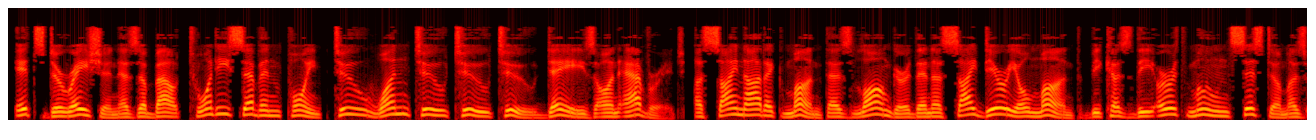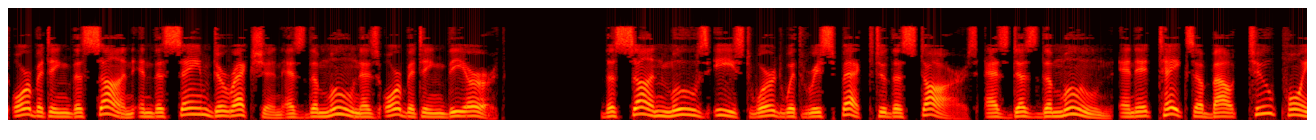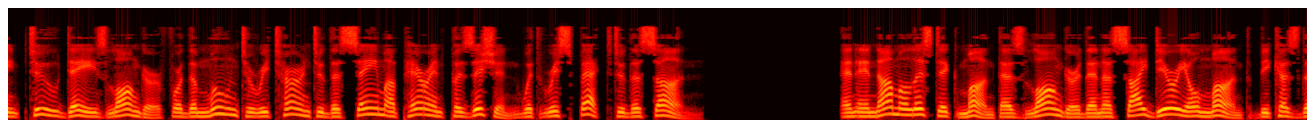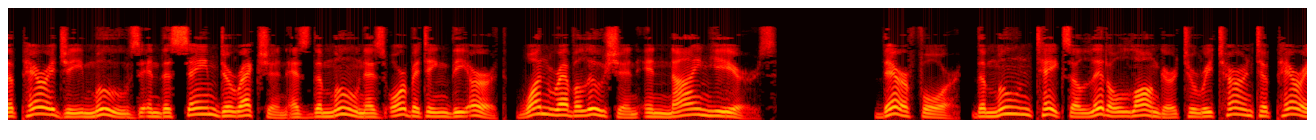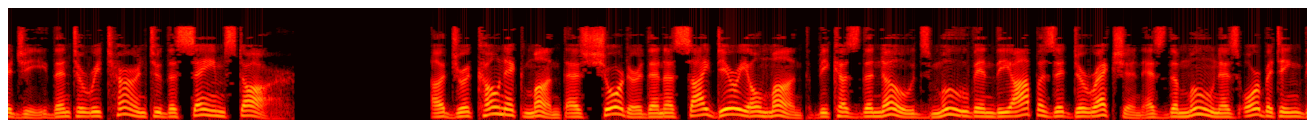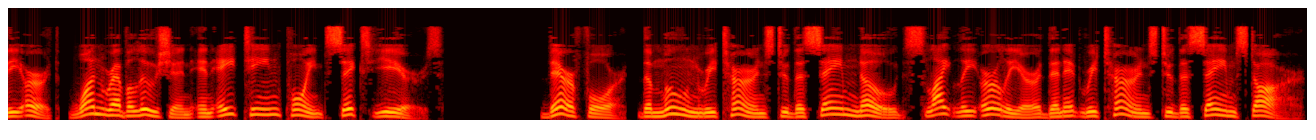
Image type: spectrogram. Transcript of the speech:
Its duration is about 27.21222 days on average. A synodic month is longer than a sidereal month because the Earth-Moon system is orbiting the Sun in the same direction as the Moon is orbiting the Earth. The Sun moves eastward with respect to the stars as does the Moon and it takes about 2.2 days longer for the Moon to return to the same apparent position with respect to the Sun. An anomalistic month is longer than a sidereal month because the perigee moves in the same direction as the Moon is orbiting the Earth, one revolution in nine years. Therefore, the Moon takes a little longer to return to perigee than to return to the same star. a draconic month is shorter than a sidereal month because the nodes move in the opposite direction as the Moon is orbiting the Earth, one revolution in 18.6 years. Therefore, the Moon returns to the same node slightly earlier than it returns to the same star.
